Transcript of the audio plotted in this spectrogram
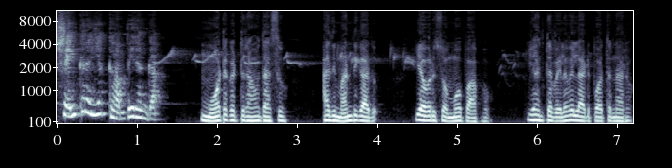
శంకరయ్య గంభీరంగా మూటకట్టు రామదాసు అది మంది కాదు. ఎవరు సొమ్మో పాపం? ఎంత విలవిల్లాడిపోతున్నారో.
